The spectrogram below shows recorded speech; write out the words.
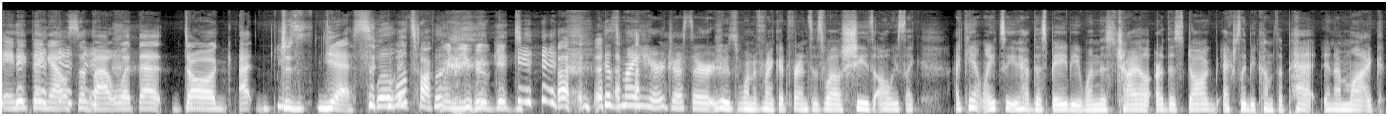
anything else about what that dog. I, just yes, Well, we'll talk when you get because my hairdresser, who's one of my good friends as well, she's always like, I can't wait till you have this baby when this child or this dog actually becomes a pet. And I'm like,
